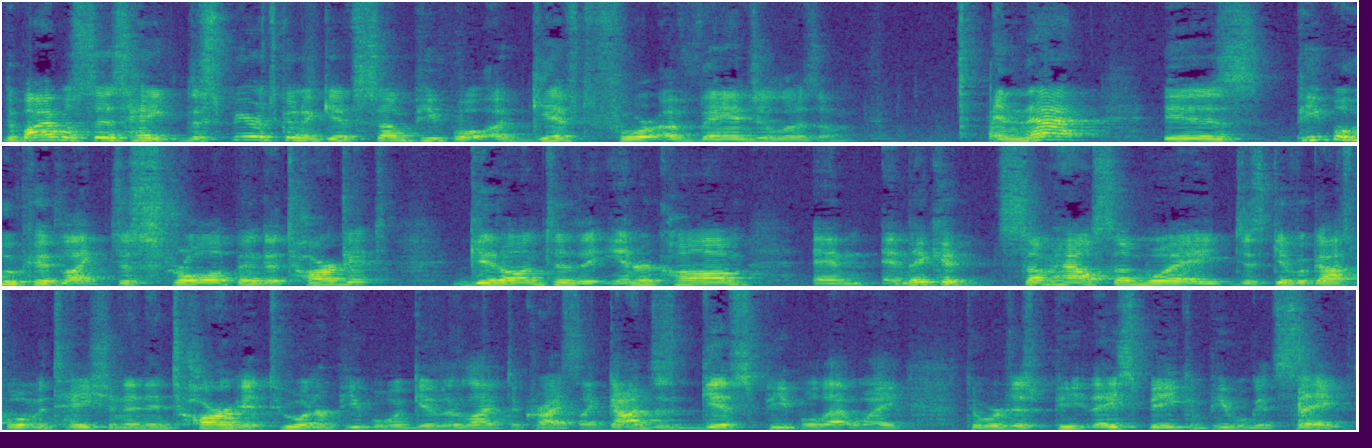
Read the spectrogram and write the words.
the bible says hey the spirit's going to give some people a gift for evangelism. And that is people who could like just stroll up into Target, get onto the intercom, and and they could somehow, some way, just give a gospel invitation, and in Target, 200 people would give their life to Christ. Like God just gifts people that way to where just they speak and people get saved.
